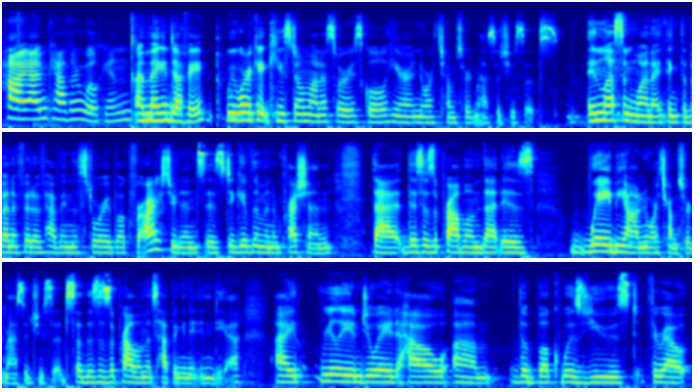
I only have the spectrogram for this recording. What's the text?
Hi, I'm Catherine Wilkins. I'm Megan Duffy. We work at Keystone Montessori School here in North Chelmsford, Massachusetts. In lesson one, I think the benefit of having the storybook for our students is to give them an impression that this is a problem that is way beyond North Chelmsford, Massachusetts. So this is a problem that's happening in India. I really enjoyed how um, the book was used throughout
